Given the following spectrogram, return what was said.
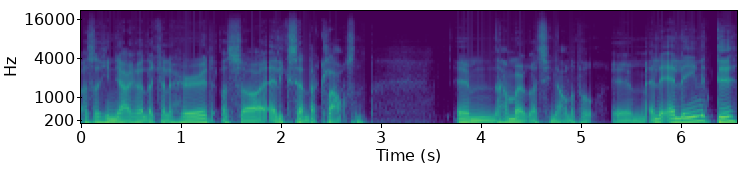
og så hende, jeg har kalder Hurt, og så Alexander Clausen. Øhm, ham må jeg godt sige navnet på. Øhm, alene det,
